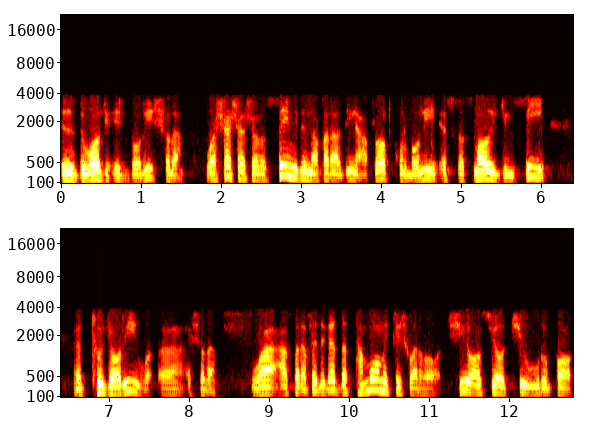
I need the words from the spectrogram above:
ازدواج اجباری شدند. و 6.3 میلیون نفر از این افراد قربانی استثمار جنسی تجاری شدند و از طرف دیگر در تمام کشورها چی آسیا چی اروپا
